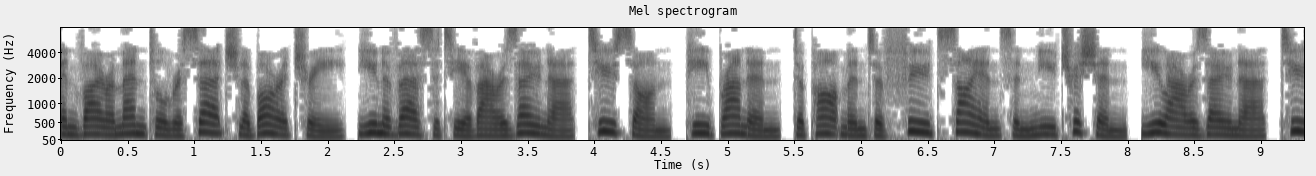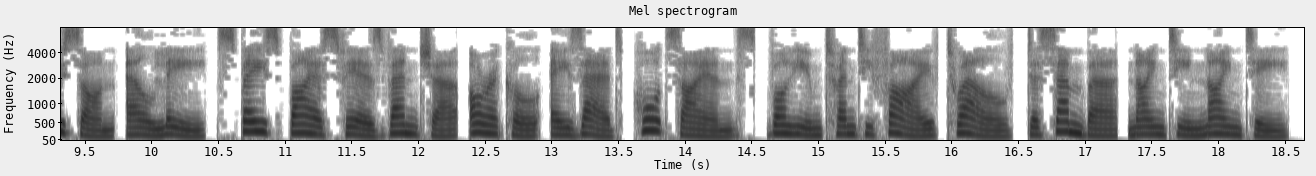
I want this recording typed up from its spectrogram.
Environmental Research Laboratory, University of Arizona, Tucson. P. Brannon, Department of Food Science and Nutrition, U. Arizona, Tucson. L. Lee, Space Biospheres Venture, Oracle, AZ, Hort Science, Volume 25, 12, December 1990. 1970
